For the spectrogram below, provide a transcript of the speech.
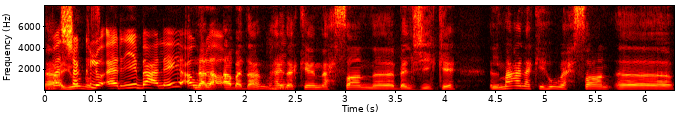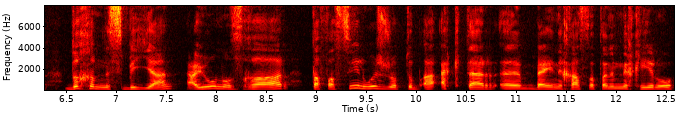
آه، بس شكله قريب عليه أو لا لا, لا؟ ابدا. هيدا كان حصان بلجيكي. المعنكي هو حصان ضخم نسبيا عيونه صغار تفاصيل وجهه بتبقى أكثر باينة خاصة مناخيره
